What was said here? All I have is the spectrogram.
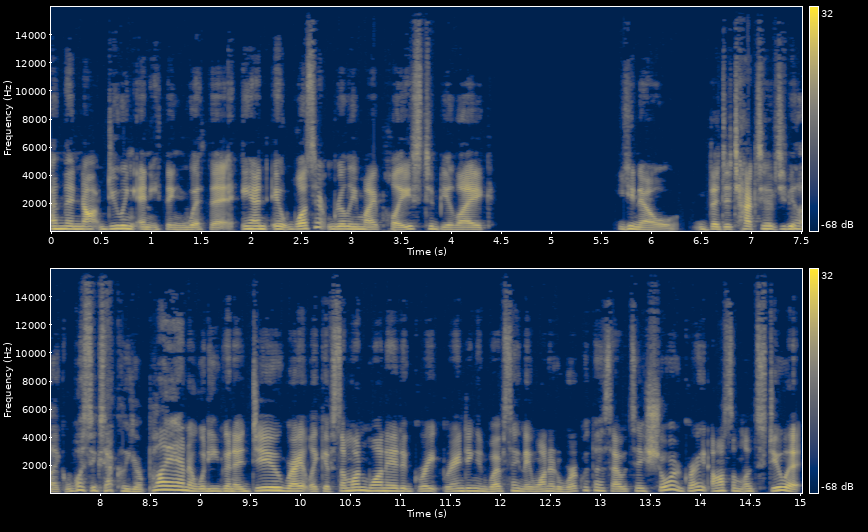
and then not doing anything with it. And it wasn't really my place to be like, you know, the detective to be like, what's exactly your plan and what are you going to do? Right. Like if someone wanted a great branding and website and they wanted to work with us, I would say, sure, great, awesome, let's do it.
